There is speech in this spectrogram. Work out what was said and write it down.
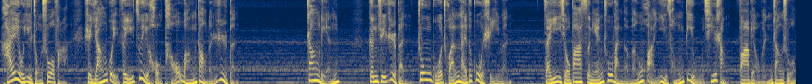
还有一种说法是杨贵妃最后逃亡到了日本。张莲根据日本《中国传来的故事》一文，在一九八四年出版的《文化译从》第五期上发表文章说，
